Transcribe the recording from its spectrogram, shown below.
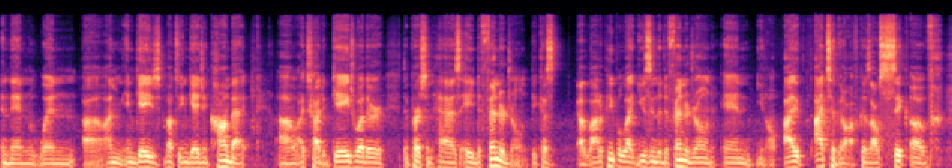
And then when uh, I'm engaged, about to engage in combat, uh, I try to gauge whether the person has a defender drone because a lot of people like using the defender drone, and you know, I I took it off because I was sick of.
